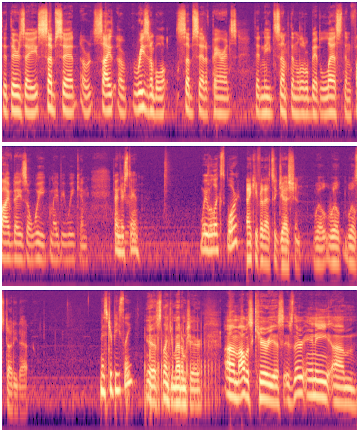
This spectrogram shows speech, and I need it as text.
that there's a subset or size, a reasonable subset of parents that need something a little bit less than five days a week, maybe we can. Understand. We will explore. Thank you for that suggestion. We'll, we'll, we'll study that. Mr. Beasley? Yes, thank you, Madam Chair. Um, I was curious, is there any um,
